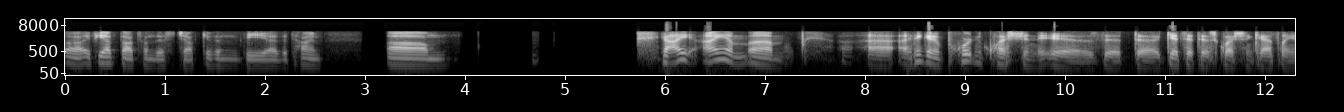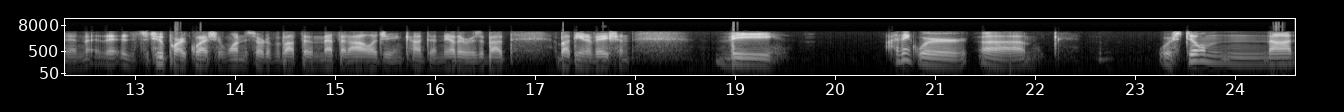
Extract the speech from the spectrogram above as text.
uh, if you have thoughts on this, Chuck, given the uh, the time. Um, yeah, I I am. Um, uh, I think an important question is that uh, gets at this question, Kathleen, and it's a two-part question. One is sort of about the methodology and content, the other is about about the innovation. The I think we're uh, we're still not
